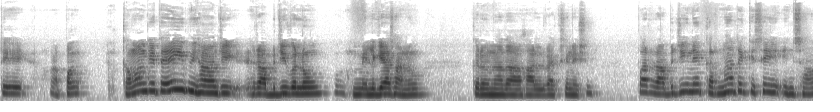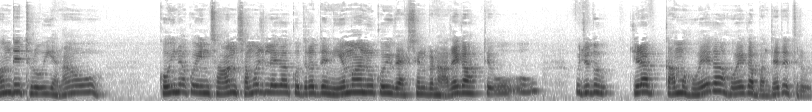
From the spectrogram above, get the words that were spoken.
ਤੇ ਆਪਾਂ ਕਵਾਂਗੇ ਤੇ ਇਹ ਵੀ ਹਾਂ ਜੀ, ਰੱਬ ਜੀ ਵੱਲੋਂ ਮਿਲ ਗਿਆ ਸਾਨੂੰ ਕਰੋਨਾ ਦਾ ਹੱਲ ਵੈਕਸੀਨੇਸ਼ਨ ਪਰ ਰੱਬ ਜੀ ਨੇ ਕਰਨਾ ਤੇ ਕਿਸੇ ਇਨਸਾਨ ਦੇ ਥਰੂ ਹੀ ਹੈ ਨਾ ਉਹ। ਕੋਈ ਨਾ ਕੋਈ ਇਨਸਾਨ ਸਮਝ ਲੇਗਾ ਕੁਦਰਤ ਦੇ ਨਿਯਮਾਂ ਨੂੰ ਕੋਈ ਵੈਕਸੀਨ ਬਣਾ ਦੇਗਾ ਤੇ ਉਹ ਉਹ ਜਦੋਂ ਜਿਹੜਾ ਕੰਮ ਹੋਏਗਾ ਹੋਏਗਾ ਬੰਦੇ ਦੇ ਥਰੂ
